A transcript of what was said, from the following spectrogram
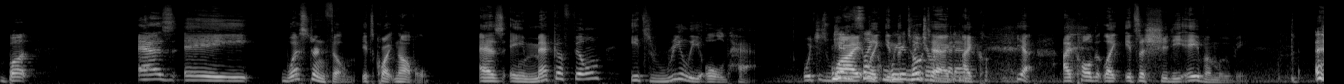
But as a Western film, it's quite novel. As a mecha film, it's really old hat. Which is why, like, like, in the toe tag, I yeah, I called it like it's a shitty Eva movie.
